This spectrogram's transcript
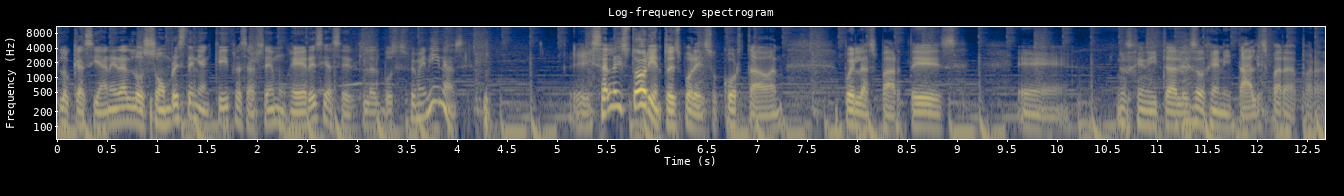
lo que hacían era los hombres tenían que disfrazarse de mujeres y hacer las voces femeninas. Esa es la historia, entonces por eso cortaban pues las partes... Eh, los genitales. Los genitales para, para,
